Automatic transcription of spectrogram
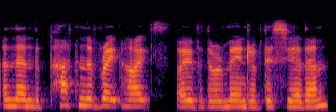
And then the pattern of rate hikes over the remainder of this year, then?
